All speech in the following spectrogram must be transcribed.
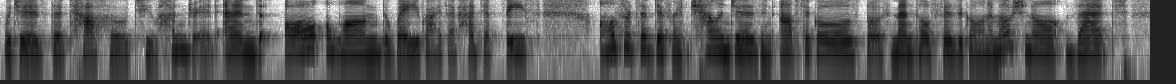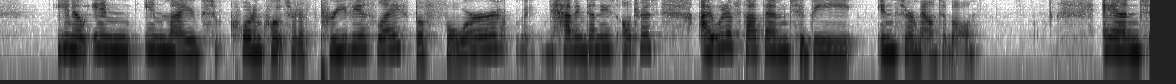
which is the Tahoe 200. And all along the way, you guys, I've had to face all sorts of different challenges and obstacles, both mental, physical, and emotional, that you know in in my quote unquote sort of previous life before having done these ultras i would have thought them to be insurmountable and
